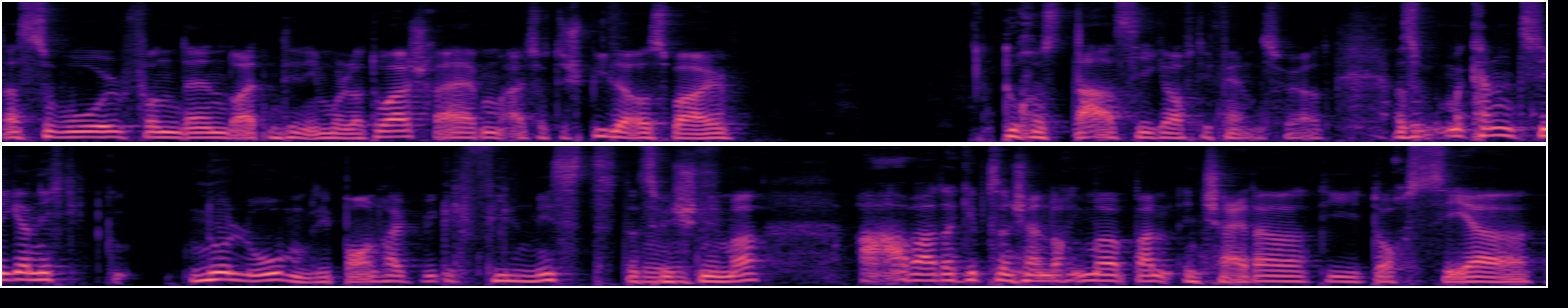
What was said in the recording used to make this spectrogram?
dass sowohl von den Leuten, die den Emulator schreiben, als auch die Spieleauswahl durchaus da Sega auf die Fans hört. Also man kann Sega nicht nur loben, die bauen halt wirklich viel Mist dazwischen Mhm. immer, aber da gibt es anscheinend auch immer ein paar Entscheider, die doch sehr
